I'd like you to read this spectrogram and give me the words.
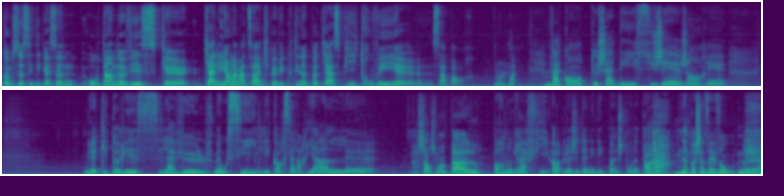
Comme ça, c'est des personnes autant novices que calées en la matière qui peuvent écouter notre podcast puis y trouver euh, sa part. Fait qu'on touche à des sujets genre euh, le clitoris, la vulve, mais aussi les corps salariales, euh, la charge mentale. pornographie. Ah, là, j'ai donné des punchs pour notre, première- notre prochaine saison, mais euh,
